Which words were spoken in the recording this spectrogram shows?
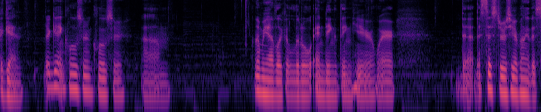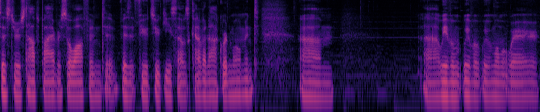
again, they're getting closer and closer. Um, then we have like a little ending thing here where the the sisters here, apparently the sister stops by ever so often to visit Fuyutsuki, so that was kind of an awkward moment. Um, uh, we have a we have a we have a moment where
